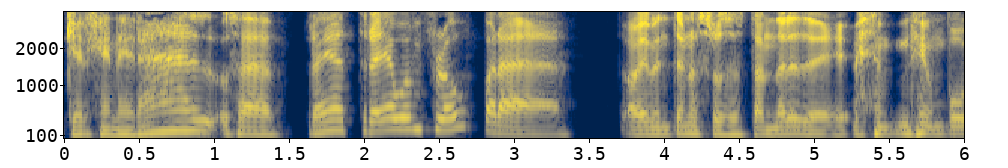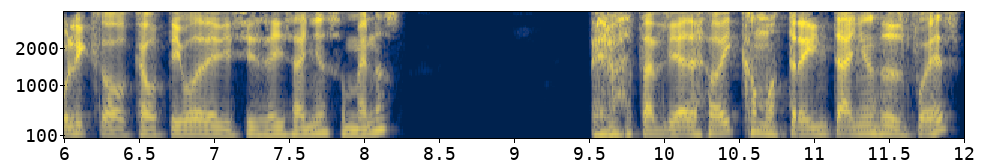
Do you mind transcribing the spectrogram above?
que el general, o sea, traía, traía buen flow para obviamente nuestros estándares de, de un público cautivo de 16 años o menos. Pero hasta el día de hoy, como 30 años después,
